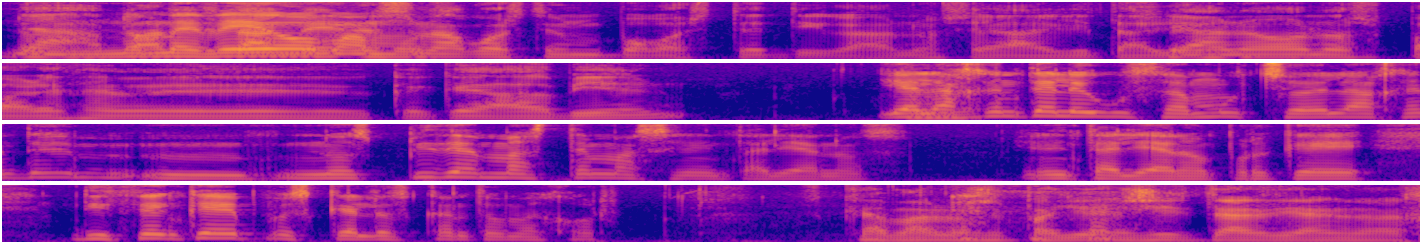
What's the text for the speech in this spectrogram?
Ya, no me veo, vamos. Es una cuestión un poco estética, no sé, al italiano nos parece que queda bien. Y a la gente le gusta mucho, ¿eh? la gente mm, nos pide más temas en italianos, en italiano, porque dicen que pues que los canto mejor. Que además los españoles y italianos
